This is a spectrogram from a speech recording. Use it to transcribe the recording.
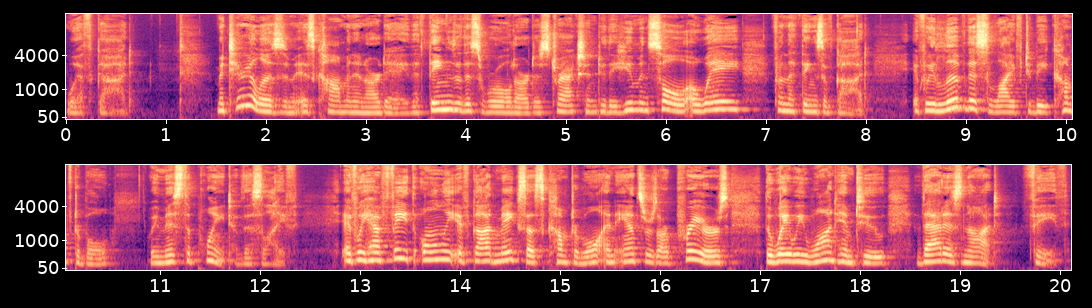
with God. Materialism is common in our day. The things of this world are a distraction to the human soul away from the things of God. If we live this life to be comfortable, we miss the point of this life. If we have faith only if God makes us comfortable and answers our prayers the way we want Him to, that is not faith.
